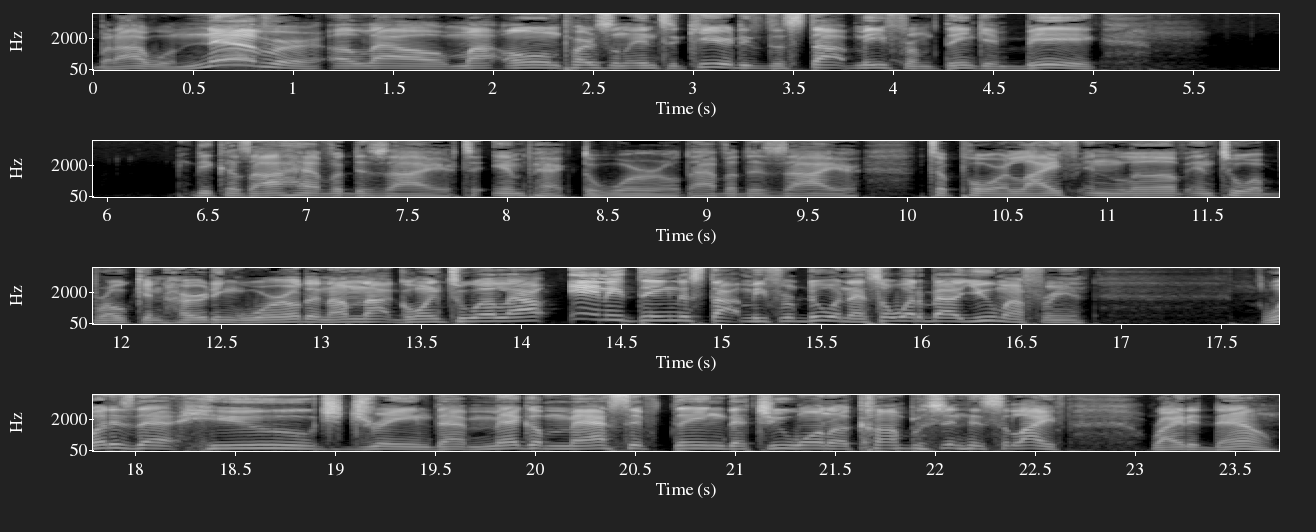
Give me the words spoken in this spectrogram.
But I will never allow my own personal insecurities to stop me from thinking big because I have a desire to impact the world. I have a desire to pour life and love into a broken, hurting world, and I'm not going to allow anything to stop me from doing that. So, what about you, my friend? What is that huge dream, that mega massive thing that you want to accomplish in this life? Write it down,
